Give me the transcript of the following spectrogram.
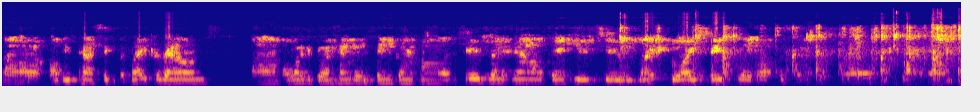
Uh, I'll be passing the mic around. Um, I wanted to go ahead and thank our volunteers right now. Thank you to Mike, who always faithfully helps us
